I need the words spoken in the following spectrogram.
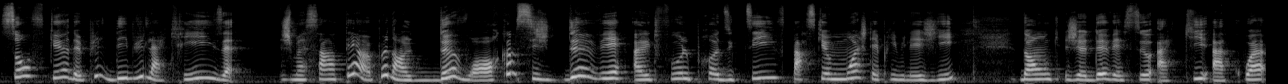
Sauf que depuis le début de la crise, je me sentais un peu dans le devoir, comme si je devais être full productive parce que moi, j'étais privilégiée. Donc, je devais ça à qui, à quoi,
